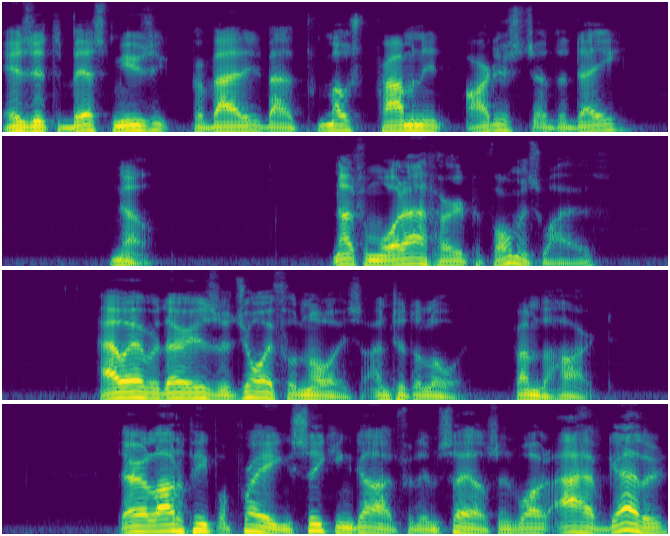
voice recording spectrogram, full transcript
Is it the best music provided by the most prominent artists of the day? No. Not from what I've heard performance wise. However, there is a joyful noise unto the Lord from the heart. There are a lot of people praying, seeking God for themselves, and what I have gathered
